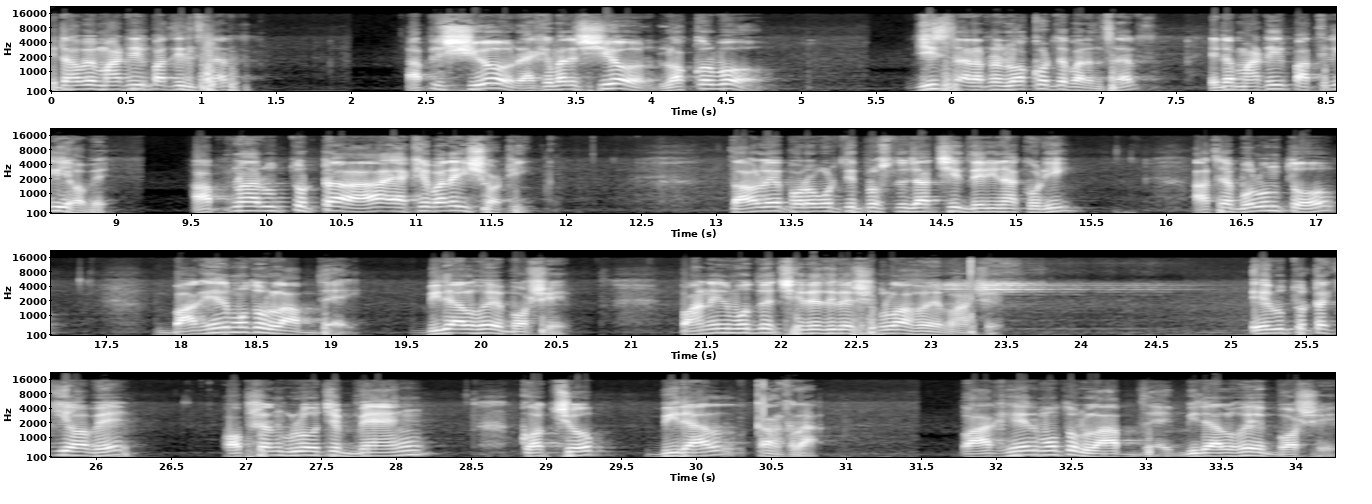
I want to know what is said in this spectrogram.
এটা হবে মাটির পাতিল, স্যার। আপনি শিওর? একেবারে শিওর? লক করব? জি স্যার আপনি লক করতে পারেন স্যার। এটা মাটির পাতিলই হবে। আপনার উত্তরটা একেবারেই সঠিক। তাহলে পরবর্তী প্রশ্নে যাচ্ছি, দেরি না করি। আচ্ছা বলুন তো, বাঘের মতো লাভ দেয়, বিড়াল হয়ে বসে, পানির মধ্যে ছেড়ে দিলে শোলা হয়ে ভাসে। এর উত্তরটা কি হবে? অপশানগুলো হচ্ছে ব্যাং কচ্ছপ, বিড়াল, কাঁকড়া। বাঘের মতো লাভ দেয়, বিড়াল হয়ে বসে।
